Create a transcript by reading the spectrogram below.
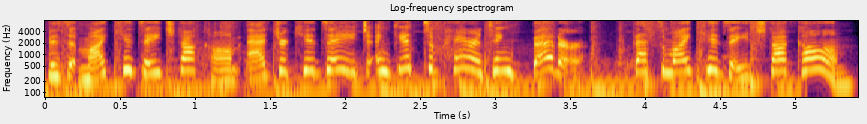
Visit mykidsage.com, add your kid's age, and get to parenting better. That's mykidsage.com.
